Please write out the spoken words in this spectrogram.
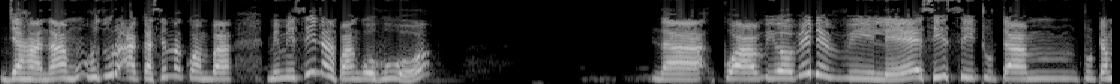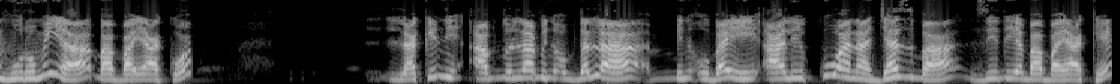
jahanamu. Huzur akasema kwamba mimi sina mpango huo. Na kwa vyovyote vile sisi tutam, tutamhurumia baba yako lakini abdullah bin abdullah bin ubai alikuwa na jazba zidi ya baba yake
